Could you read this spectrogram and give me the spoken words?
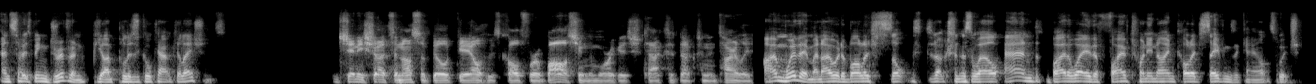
And so it's being driven by political calculations. Jenny Schuetz and also Bill Gale, who's called for abolishing the mortgage tax deduction entirely. I'm with him, and I would abolish SALT deduction as well. And by the way, the 529 college savings accounts, which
